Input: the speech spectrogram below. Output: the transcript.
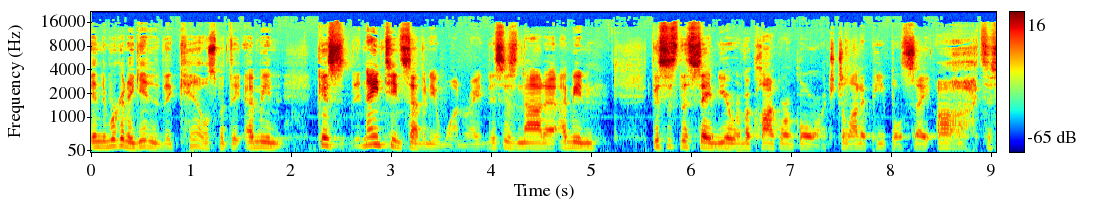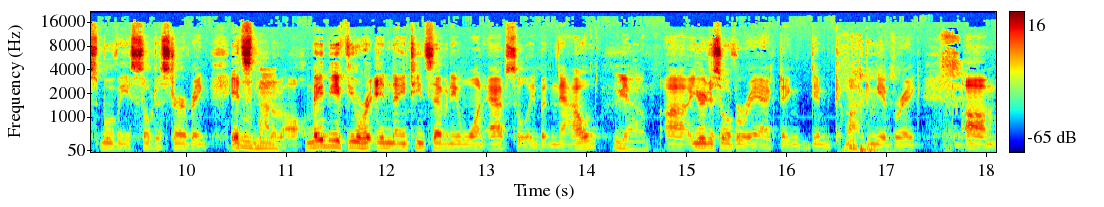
and we're going to get into the kills, but the I mean, because 1971, right? This is not a. I mean, this is the same year of A Clockwork Orange, which a lot of people say, "Oh, this movie is so disturbing." It's not Mm-hmm. at all. Maybe if you were in 1971, absolutely, but now, Yeah, uh, you're just overreacting. Come on, give me a break. Um,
